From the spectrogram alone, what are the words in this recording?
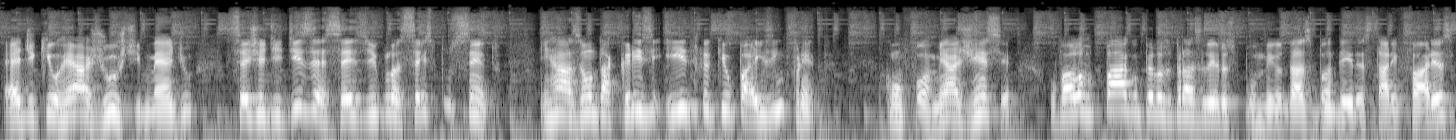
é de que o reajuste médio seja de 16,6%, em razão da crise hídrica que o país enfrenta. Conforme a agência, o valor pago pelos brasileiros por meio das bandeiras tarifárias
